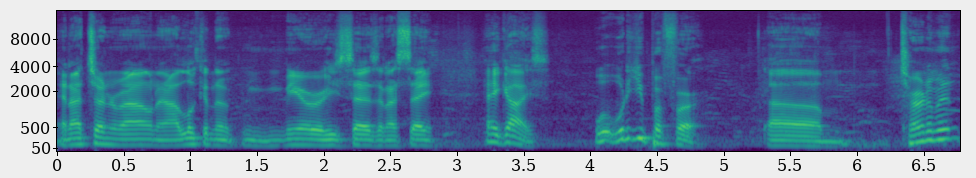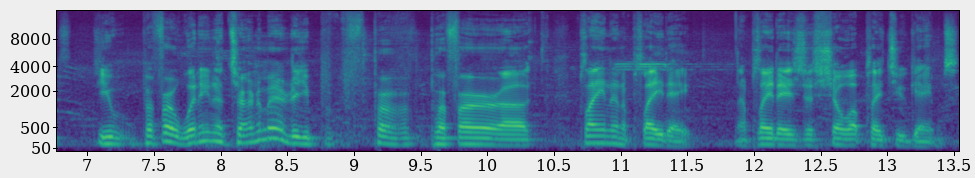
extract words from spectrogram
And I turn around and I look in the mirror, he says, and I say, Hey guys, what, what do you prefer? Um, tournament? Do you prefer winning a tournament or do you pre- prefer uh, playing in a play date? And play date is just show up, play two games.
